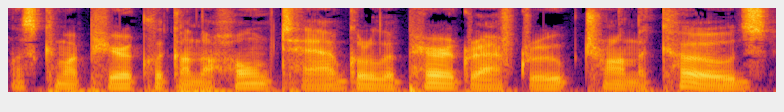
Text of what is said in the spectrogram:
Let's come up here, click on the Home tab, go to the Paragraph group, turn on the codes.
